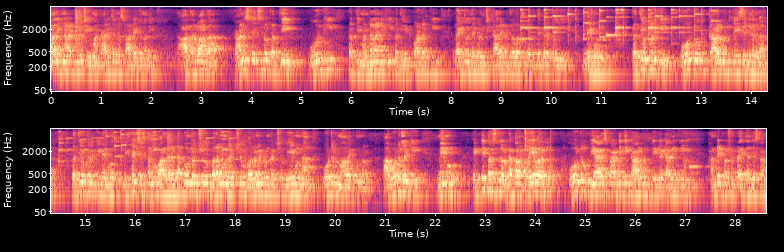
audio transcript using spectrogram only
తారీఖు నాటి నుంచి మా కార్యాచరణ స్టార్ట్ అవుతున్నది. ఆ తర్వాత కాన్స్టిట్యున్సీలో ప్రతి ఊరికి ప్రతి మండలానికి ప్రతి హెడ్ క్వార్టర్కి రైతుల దగ్గర నుంచి కార్యకర్తల వరకు ప్రతి దగ్గర పోయి మేము ప్రతి ఒక్కరికి ఓటు కారు గుర్తు వేసే విధంగా. ప్రతి ఒక్కరికి మేము రిక్వెస్ట్ చేస్తాము. వాళ్ళ దగ్గర డబ్బు ఉండొచ్చు బలం ఉండొచ్చు గవర్నమెంట్ ఉండొచ్చు ఏమున్నా ఓటర్లు మా వైపు ఉన్నారు. ఆ ఓటర్లకి మేము ఎట్టి పరిస్థితుల్లో డబ్బాలు పోయే వరకు ఓటు బీఆర్ఎస్ పార్టీకి కారు గుర్తు వేయడానికి హండ్రెడ్ పర్సెంట్ ప్రయత్నం చేస్తాం.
